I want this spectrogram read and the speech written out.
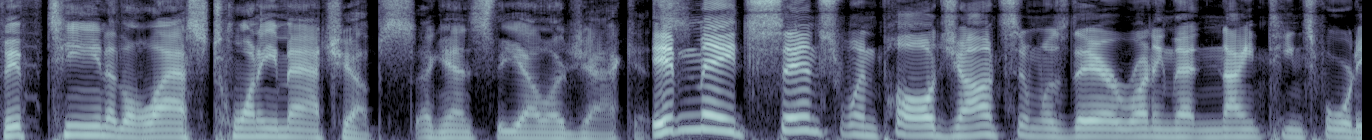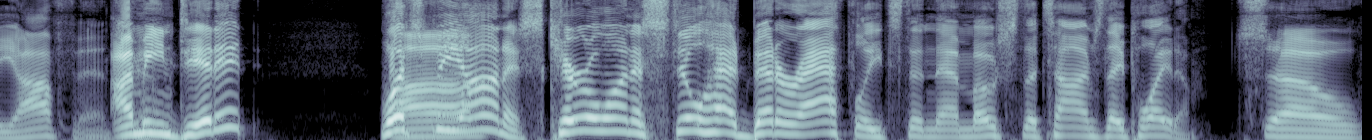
15 of the last 20 matchups against the Yellow Jackets. It made sense when Paul Johnson was there running that 1940 offense. I mean, did it? Let's be Uh, honest. Carolina still had better athletes than them most of the times they played them. So,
